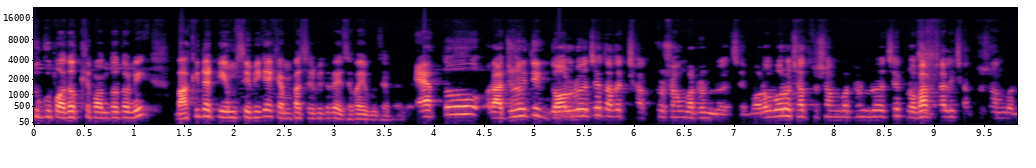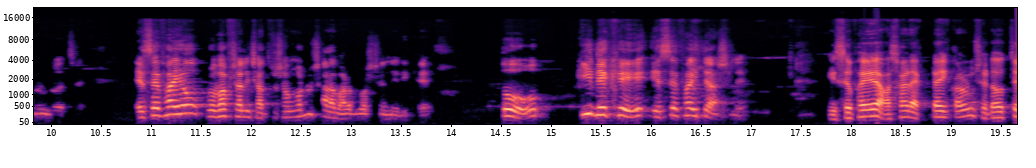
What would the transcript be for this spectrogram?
টুকু পদক্ষেপ অন্তত নিক বাকিটা টিএমসিপি কে ক্যাম্পাসের ভিতরে এসএফআই বুঝে নেবে। এত রাজনৈতিক দল রয়েছে তাদের ছাত্র সংগঠন রয়েছে বড় বড় ছাত্র সংগঠন রয়েছে প্রভাবশালী ছাত্র সংগঠন রয়েছে। এসএফআইও প্রভাবশালী ছাত্র সংগঠন সারা ভারতবর্ষের নিরিখে। তো কি দেখে এসএফআই তে আসলে? এসএফআই এ আসার একটাই কারণ সেটা হচ্ছে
